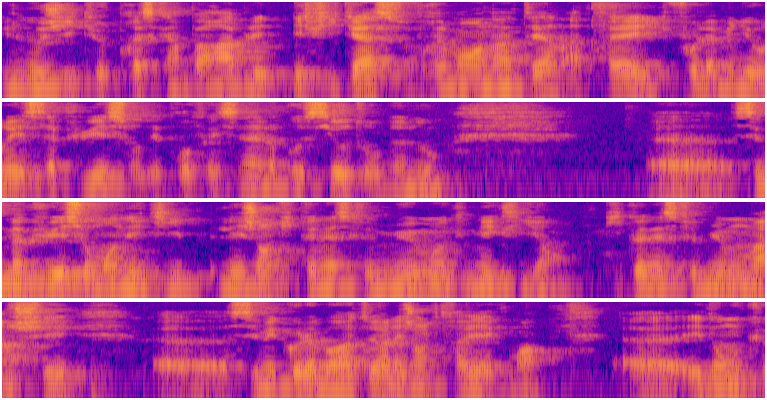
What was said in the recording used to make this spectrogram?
une logique presque imparable et efficace vraiment en interne. Après, il faut l'améliorer et s'appuyer sur des professionnels aussi autour de nous. euh, c'est de m'appuyer sur mon équipe, les gens qui connaissent le mieux mes clients, qui connaissent le mieux mon marché, euh, c'est mes collaborateurs, les gens qui travaillent avec moi. Euh, et donc,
